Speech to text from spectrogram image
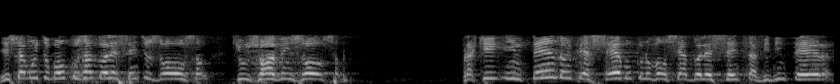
Isso é muito bom que os adolescentes ouçam, que os jovens ouçam. Para que entendam e percebam que não vão ser adolescentes a vida inteira.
